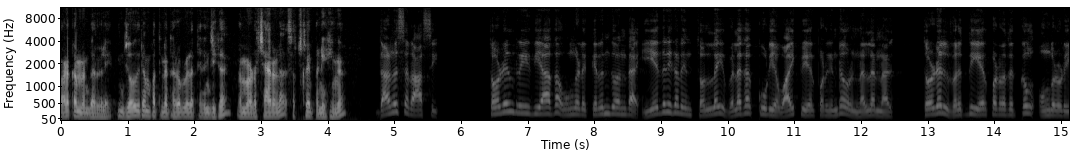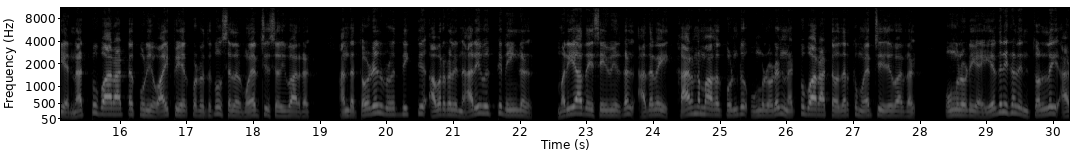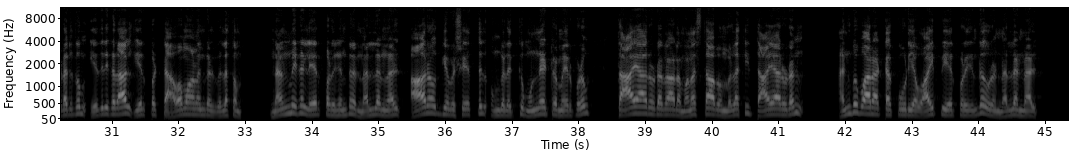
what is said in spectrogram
வணக்கம் நண்பர்களே. ஜோதிடம் பற்றின தகவல்களை தெரிஞ்சுக்க நம்மளோட சேனலை சப்ஸ்கிரைப் பண்ணிக்கோங்க. தனுசு ராசி தொழில் ரீதியாக உங்களுக்கு இருந்து வந்த எதிரிகளின் தொல்லை விலகக்கூடிய வாய்ப்பு ஏற்படுகின்ற ஒரு நல்ல நாள். தொழில் விருத்தி ஏற்படுறதுக்கும் உங்களுடைய நட்பு பாராட்டக்கூடிய வாய்ப்பு ஏற்படுறதுக்கும் சிலர் முயற்சி செய்வார்கள். அந்த தொழில் விருத்திக்கு அவர்களின் அறிவுக்கு நீங்கள் மரியாதை செய்வீர்கள். அதனை காரணமாக கொண்டு உங்களுடன் நட்பு பாராட்டுவதற்கு முயற்சி செய்வார்கள். உங்களுடைய எதிரிகளின் தொல்லை அடங்கும். எதிரிகளால் ஏற்பட்ட அவமானங்கள் விலகும். நன்மைகள் ஏற்படுகின்ற நல்ல நாள். ஆரோக்கிய விஷயத்தில் உங்களுக்கு முன்னேற்றம் ஏற்படும். தாயாருடனான மனஸ்தாபம் விலகி தாயாருடன் அன்பு பாராட்டக்கூடிய வாய்ப்பு ஏற்படுகின்ற ஒரு நல்ல நாள்.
